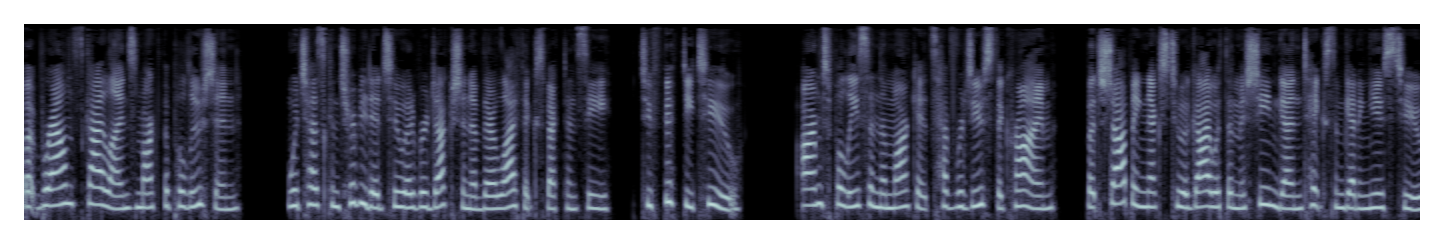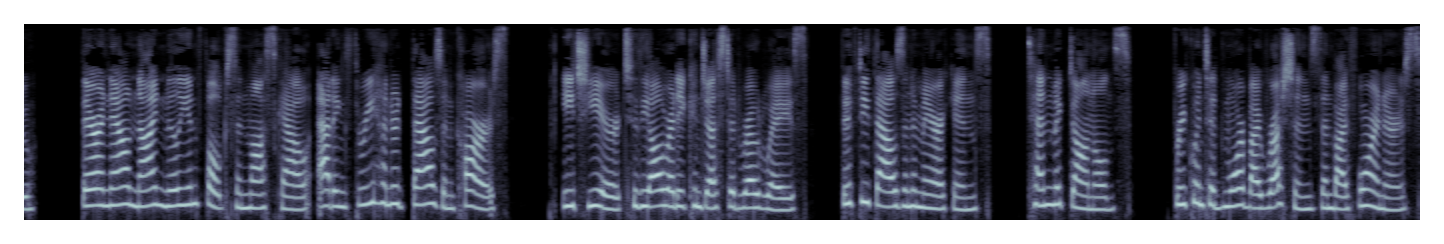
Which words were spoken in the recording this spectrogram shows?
But brown skylines mark the pollution, which has contributed to a reduction of their life expectancy to 52. Armed police in the markets have reduced the crime, but shopping next to a guy with a machine gun takes some getting used to. There are now 9 million folks in Moscow, adding 300,000 cars each year to the already congested roadways, 50,000 Americans, 10 McDonald's, frequented more by Russians than by foreigners.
